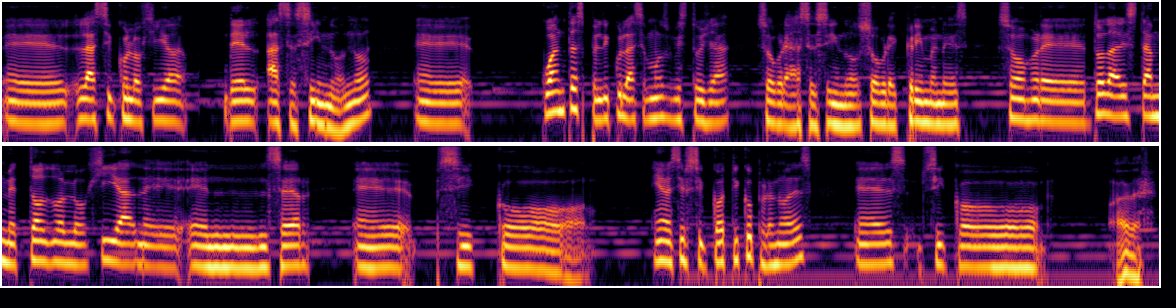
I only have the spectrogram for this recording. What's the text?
eh, la psicología del asesino, ¿no? Eh, ¿Cuántas películas hemos visto ya sobre asesinos, sobre crímenes, sobre toda esta metodología de el ser eh, psico... Iba a decir psicótico, pero no es es psico... A ver.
